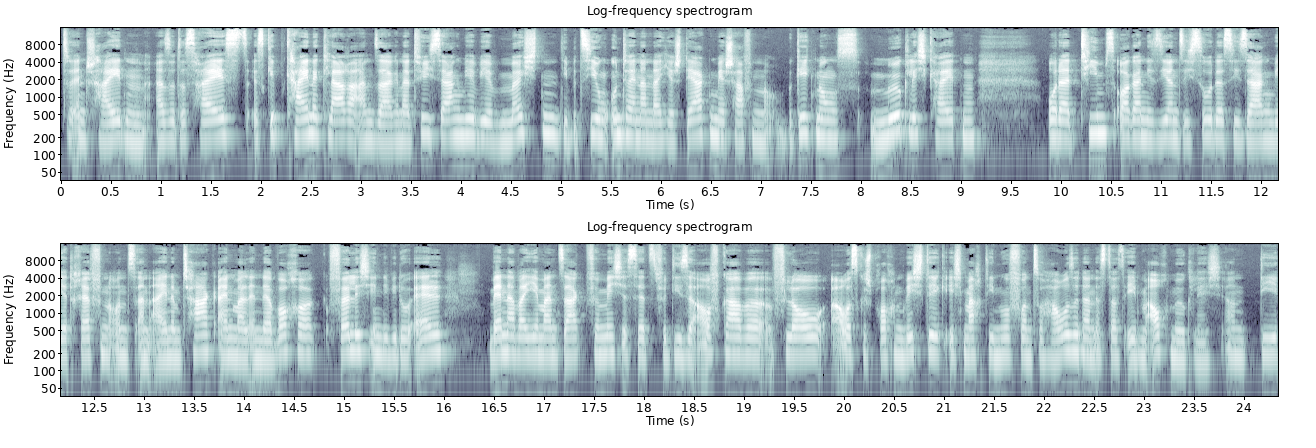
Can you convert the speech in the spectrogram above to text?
zu entscheiden. Also das heißt, es gibt keine klare Ansage. Natürlich sagen wir, wir möchten die Beziehung untereinander hier stärken. Wir schaffen Begegnungsmöglichkeiten oder Teams organisieren sich so, dass sie sagen, wir treffen uns an einem Tag einmal in der Woche, völlig individuell. Wenn aber jemand sagt, für mich ist jetzt für diese Aufgabe Flow ausgesprochen wichtig, ich mache die nur von zu Hause, dann ist das eben auch möglich. Und die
